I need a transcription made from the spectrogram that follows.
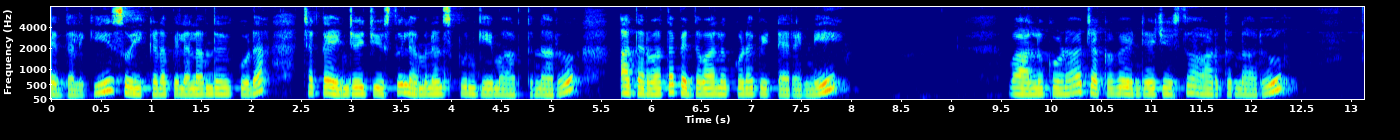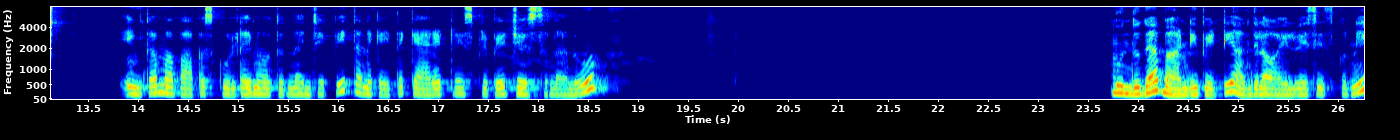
పెద్దలకి. సో ఇక్కడ పిల్లలందరూ కూడా చక్కగా ఎంజాయ్ చేస్తూ లెమన్ అండ్ స్పూన్ గేమ్ ఆడుతున్నారు. ఆ తర్వాత పెద్దవాళ్ళకు కూడా పెట్టారండి. వాళ్ళు కూడా చక్కగా ఎంజాయ్ చేస్తూ ఆడుతున్నారు. ఇంకా మా పాప స్కూల్ టైం అవుతుందని చెప్పి తనకైతే క్యారెట్ రైస్ ప్రిపేర్ చేస్తున్నాను. ముందుగా బాండీ పెట్టి అందులో ఆయిల్ వేసేసుకుని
